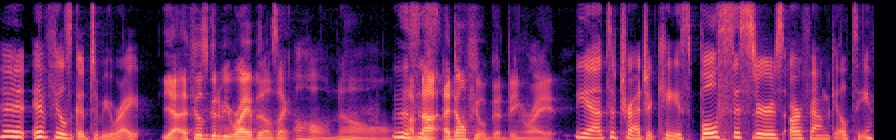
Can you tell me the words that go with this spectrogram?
It, it feels good to be right. Yeah, it feels good to be right, but then I was like, oh no, This I'm not. I don't feel good being right. Yeah, it's a tragic case. Both sisters are found guilty,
